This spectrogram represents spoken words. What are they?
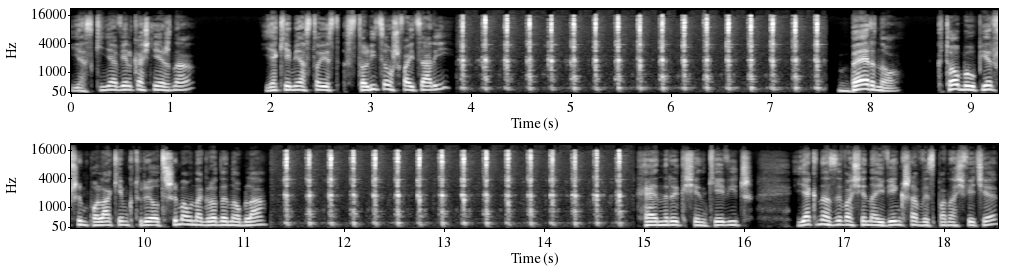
Jaskinia Wielka Śnieżna? Jakie miasto jest stolicą Szwajcarii? Berno. Kto był pierwszym Polakiem, który otrzymał Nagrodę Nobla? Henryk Sienkiewicz. Jak nazywa się największa wyspa na świecie?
